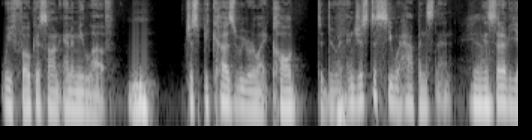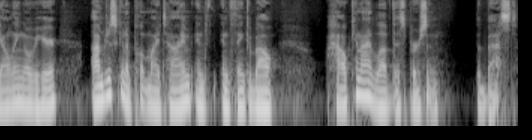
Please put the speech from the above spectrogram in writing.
we focus on enemy love, hmm. just because we were like called to do it, and just to see what happens then. Instead of yelling over here, I'm just gonna put my time and and think about how can I love this person the best.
